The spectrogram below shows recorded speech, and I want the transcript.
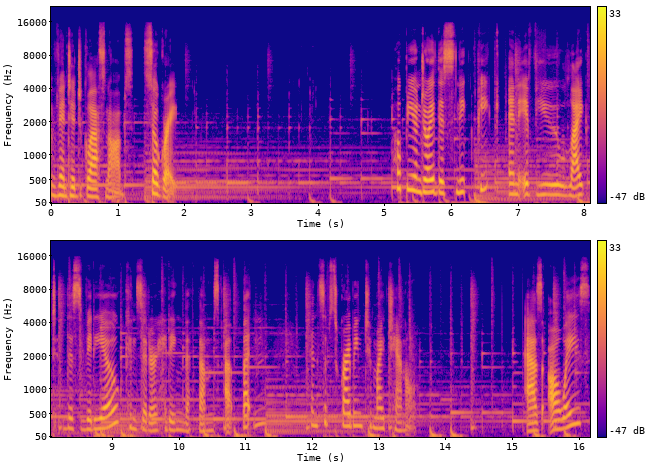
vintage glass knobs. So great. Hope you enjoyed this sneak peek and if you liked this video, consider hitting the thumbs up button and subscribing to my channel. As always,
